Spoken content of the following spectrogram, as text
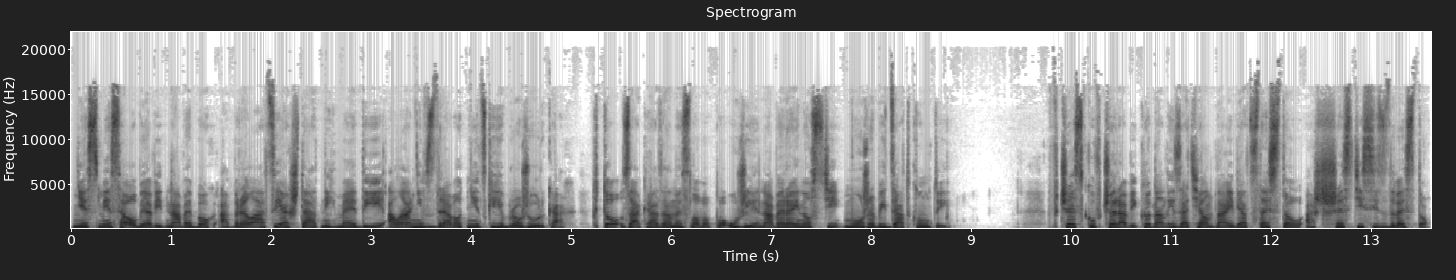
Nesmie sa objaviť na weboch a v reláciách štátnych médií, ale ani v zdravotníckých brožúrkach. Kto zakázané slovo použije na verejnosti, môže byť zatknutý. V Česku včera vykonali zatiaľ najviac testov, až 6200.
